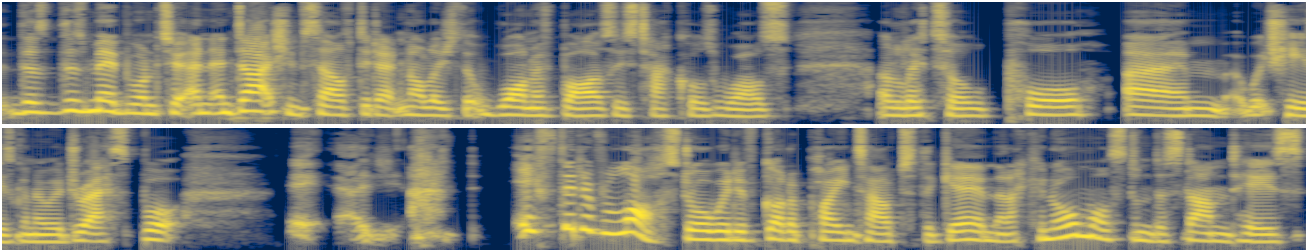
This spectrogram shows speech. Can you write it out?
there's there's maybe one or two. And, and himself did acknowledge that one of Bardsley's tackles was a little poor, um, which he is going to address. But it, if they'd have lost or we'd have got a point out of the game, then I can almost understand his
